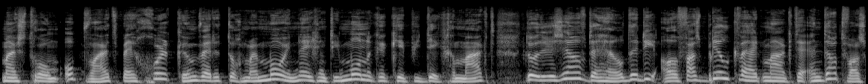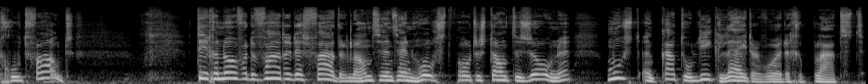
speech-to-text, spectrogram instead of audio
maar stroomopwaarts bij Gorkum werd het toch maar mooi 19 monniken dik gemaakt door dezelfde helden die Alva's bril kwijtmaakten en dat was goed fout. Tegenover de vader des vaderlands en zijn hoogst protestante zonen... moest een katholiek leider worden geplaatst.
